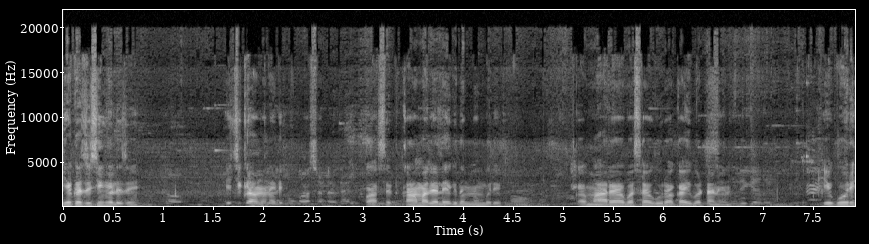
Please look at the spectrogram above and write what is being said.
एकच आहे सिंगलच आहे. याची काय म्हणाले? पासष्ट. काम आलेला एकदम नंबर एक. काय मारा बसा गुरा काही बटाने हे गोरी.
